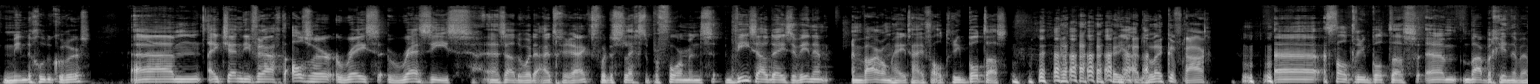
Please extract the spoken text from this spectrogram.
minder goede coureurs. Ehm Etienne die vraagt, als er race Razzies eh, zouden worden uitgereikt voor de slechtste performance, wie zou deze winnen en waarom heet hij Valtteri Bottas? Ja, een leuke vraag. Uh, Valtteri Bottas, um, waar beginnen we?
